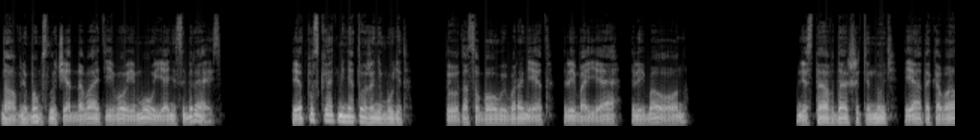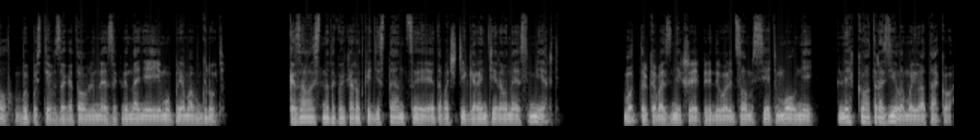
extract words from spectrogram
но в любом случае отдавать его ему я не собираюсь. И отпускать меня тоже не будет. Тут особого выбора нет. Либо я, либо он. Не став дальше тянуть, я атаковал, выпустив заготовленное заклинание ему прямо в грудь. Казалось, на такой короткой дистанции это почти гарантированная смерть. Вот только возникшая перед его лицом сеть молний легко отразила мою атаку.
